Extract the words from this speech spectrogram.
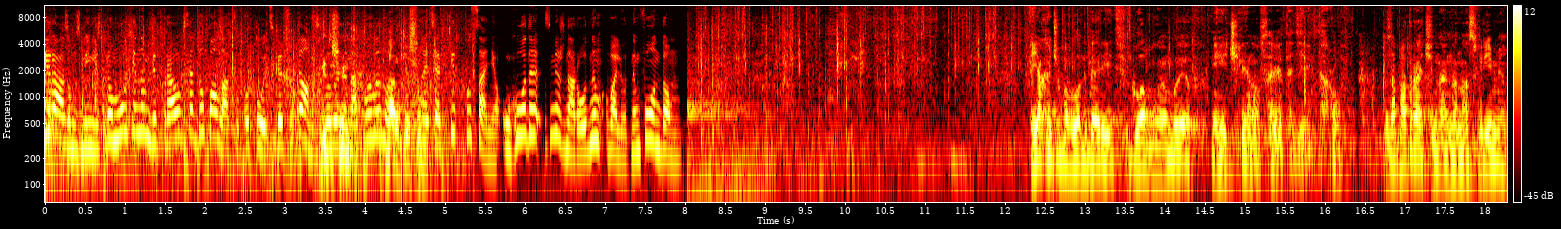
і разом з міністром Мухіним відправився до палацу Потоцьких. Там з хвилини на хвилину розпочнеться підписання угоди з міжнародним валютним фондом. Я хочу поблагодарить главу МВФ и членов Совета директоров за потраченное на нас время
